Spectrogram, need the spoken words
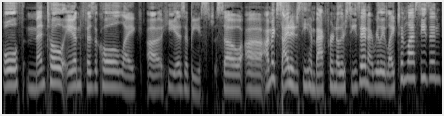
both mental and physical. Like uh, he is a beast. So uh, I'm excited to see him back for another season. I really liked him last season.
